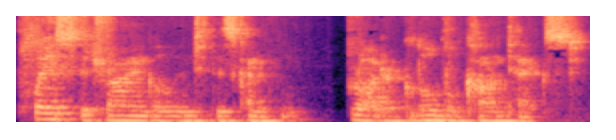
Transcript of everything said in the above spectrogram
place the triangle into this kind of broader global context.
